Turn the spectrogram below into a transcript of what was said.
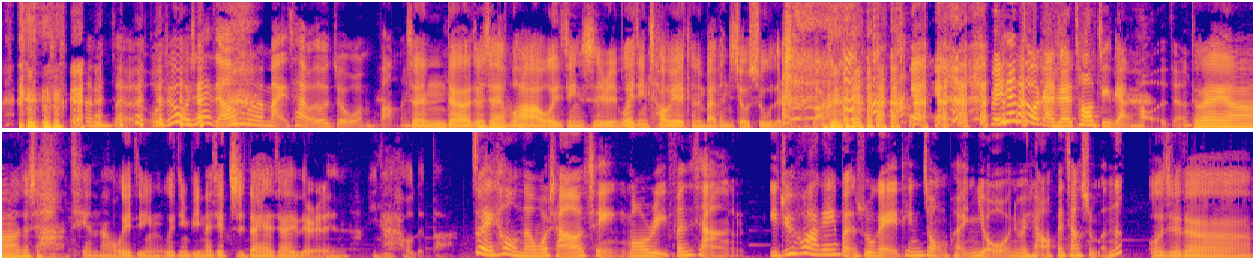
真的，我觉得我现在只要出门买菜，我都觉得我很棒。真的，就觉得哇，我已经是我已经超越可能百分之九十五的人了吧？每天自我感觉超级良好的这样。对啊，就是啊，天哪，我已经我已经比那些只待在家里的人应该好了吧？最后呢，我想要请 Mori 分享一句话跟一本书给听众朋友，你们想要分享什么呢？我觉得。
